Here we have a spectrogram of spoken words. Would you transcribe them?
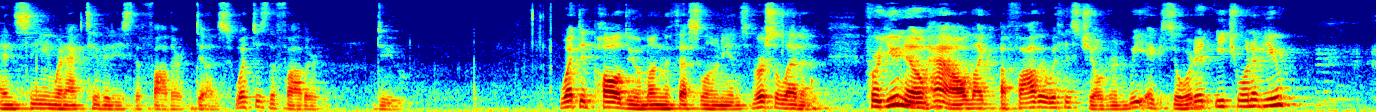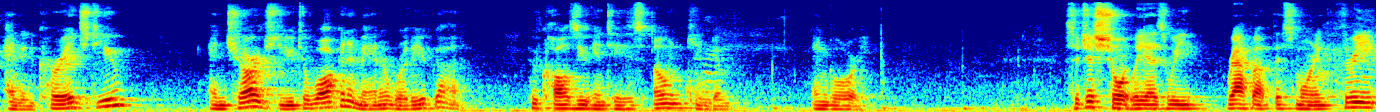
and seeing what activities the Father does. What does the Father do? What did Paul do among the Thessalonians? Verse 11 For you know how, like a father with his children, we exhorted each one of you and encouraged you and charged you to walk in a manner worthy of God who calls you into his own kingdom and glory. So, just shortly as we wrap up this morning, three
